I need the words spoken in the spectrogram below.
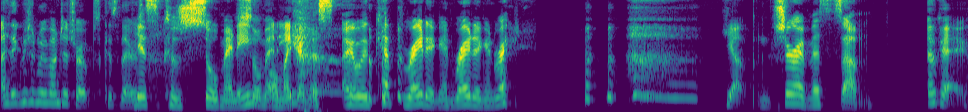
I think we should move on to tropes because there's Yes, because so many. So many. Oh my goodness. I would kept writing and writing and writing. Yep. I'm sure I missed some. Okay.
